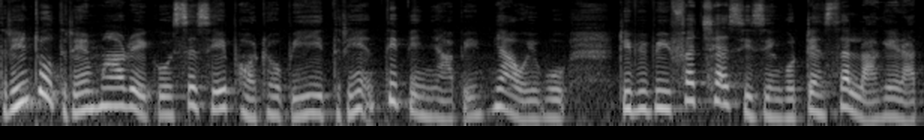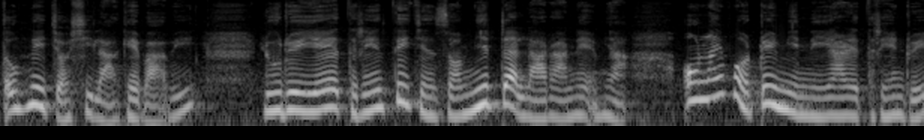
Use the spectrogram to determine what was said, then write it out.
သတင်းတို့သတင်းမှားတွေကိုစစ်ဆေးဖော်ထုတ်ပြီးသတင်းအသိပညာပေးမျှဝေဖို့ DPP fact check စီစဉ်ကိုတင်ဆက်လာခဲ့တာ၃နှစ်ကျော်ရှိလာခဲ့ပါပြီ။လူတွေရဲ့သတင်းသိကျင်စွာမြင့်တက်လာတာနဲ့အမျှ online ပေါ်တွေ့မြင်နေရတဲ့သတင်းတွေ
